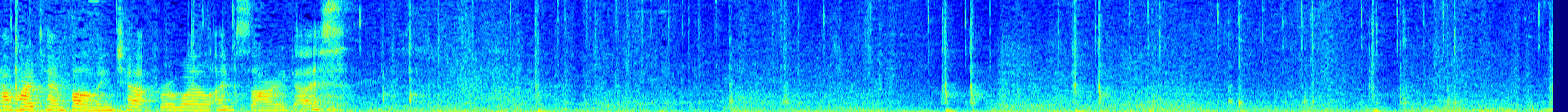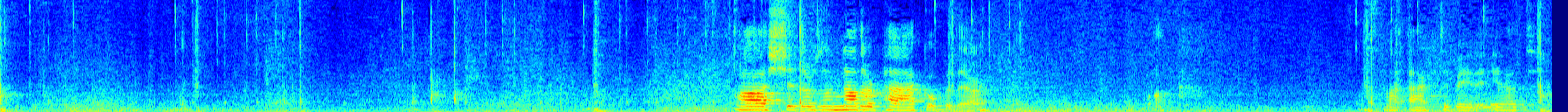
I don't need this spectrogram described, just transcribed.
have a hard time following chat for a while. I'm sorry, guys. Ah oh, shit, there's another pack over there. Fuck. It's not activated yet.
